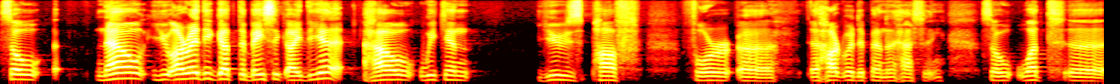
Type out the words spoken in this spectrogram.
So now you already got the basic idea how we can use PUF for uh, hardware-dependent hashing. So what uh,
